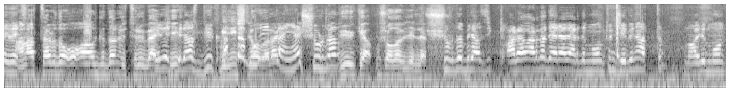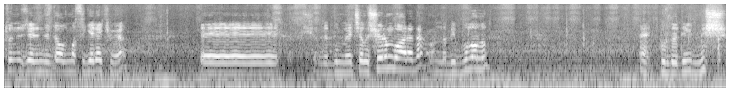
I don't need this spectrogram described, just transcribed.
Evet. Anahtarı da o algıdan ötürü belki evet biraz büyük. Hatta bilinçli bulayım olarak ben ya şuradan büyük yapmış olabilirler. Şurada birazcık aralarda derelerde montun cebine attım. Malum montun üzerinizde olması gerekmiyor. Ee, şimdi bulmaya çalışıyorum bu arada. Onu da bir bulalım. Evet burada değilmiş.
